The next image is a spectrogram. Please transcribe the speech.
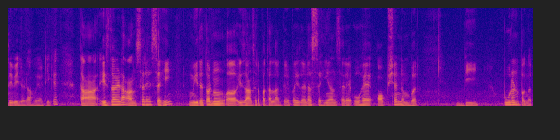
ਦੇ ਵਿੱਚ ਜਿਹੜਾ ਹੋਇਆ, ਠੀਕ ਹੈ? ਤਾਂ ਇਸ ਦਾ ਜਿਹੜਾ ਆਨਸਰ ਹੈ ਸਹੀ ਉਮੀਦ ਹੈ ਤੁਹਾਨੂੰ ਅ, ਇਸ ਆਨਸਰ ਪਤਾ ਲੱਗ ਗਿਆ ਪਰ ਇਹਦਾ ਜਿਹੜਾ ਸਹੀ ਆਨਸਰ ਹੈ ਉਹ ਹੈ option number B Puran Bhagat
